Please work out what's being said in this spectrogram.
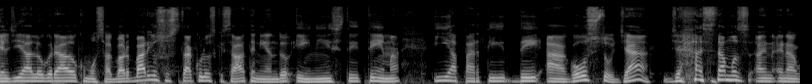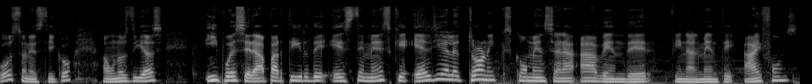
LG ha logrado como salvar varios obstáculos que estaba teniendo en este tema y a partir de agosto, ya, ya estamos en, agosto en Estico, a unos días, y pues será a partir de este mes que LG Electronics comenzará a vender finalmente iPhones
